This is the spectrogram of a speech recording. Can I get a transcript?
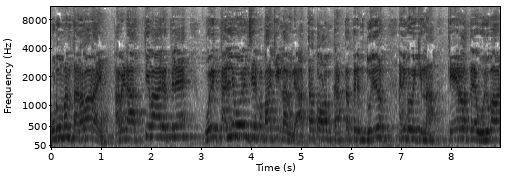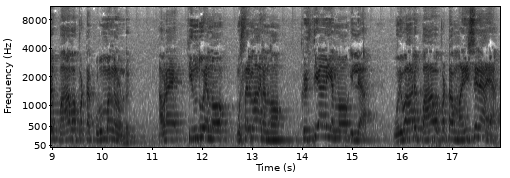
കുടുംബം തറവാടായി. അവരുടെ അസ്ഥിവാരത്തിലെ ഒരു കല്ല് പോലും ചിലപ്പോൾ ബാക്കിയുണ്ടാവില്ല. അത്രത്തോളം ഘട്ടത്തിലും ദുരിതം അനുഭവിക്കുന്ന കേരളത്തിലെ ഒരുപാട് പാവപ്പെട്ട കുടുംബങ്ങളുണ്ട്. അവിടെ ഹിന്ദു എന്നോ മുസൽമാൻ എന്നോ ക്രിസ്ത്യാനി എന്നോ ഇല്ല. ഒരുപാട് പാവപ്പെട്ട മനുഷ്യരായ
